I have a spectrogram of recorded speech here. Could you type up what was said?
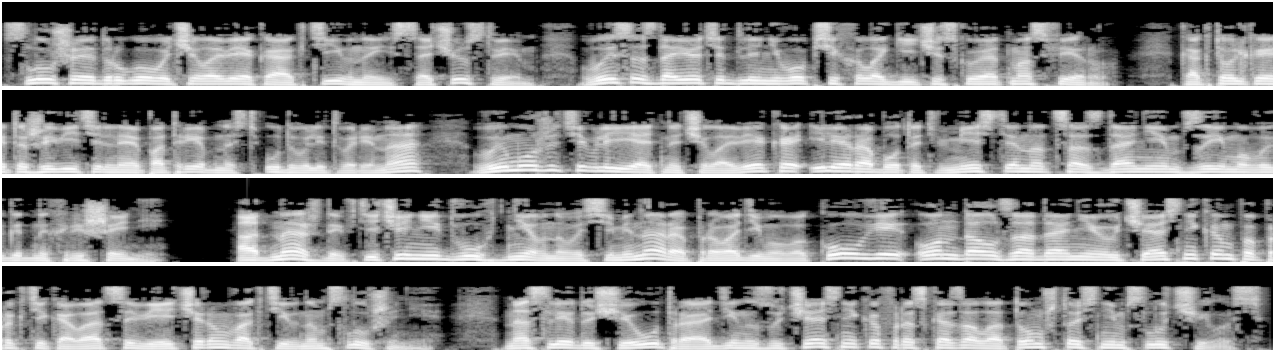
Слушая другого человека активно и с сочувствием, вы создаете для него психологическую атмосферу. Как только эта живительная потребность удовлетворена, вы можете влиять на человека или работать вместе над созданием взаимовыгодных решений. Однажды в течение двухдневного семинара, проводимого Колви, он дал задание участникам попрактиковаться вечером в активном слушании. На следующее утро один из участников рассказал о том, что с ним случилось.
